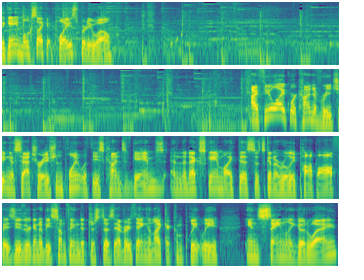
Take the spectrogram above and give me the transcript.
The game looks like it plays pretty well. I feel like we're kind of reaching a saturation point with these kinds of games, and the next game like this that's going to really pop off is either going to be something that just does everything in like a completely insanely good way,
